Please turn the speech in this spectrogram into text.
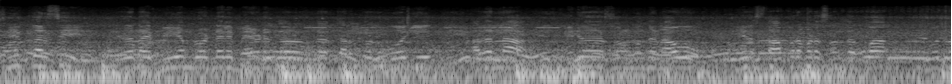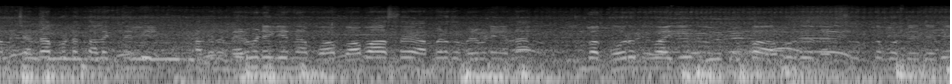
ಸ್ವೀಕರಿಸಿ ಇದನ್ನು ಬಿ ಎಂ ರೋಡ್ನಲ್ಲಿ ಮೆರವಣಿಗೆ ಕರ್ಕೊಂಡು ಹೋಗಿ ಅದನ್ನು ವಿಡಿಯೋ ಮುಂದೆ ನಾವು ಏನು ಸ್ಥಾಪನೆ ಮಾಡೋ ಸಂದರ್ಭ, ಇವತ್ತು ನಮ್ಮ ಚಂದ್ರಪುಟ್ಟ ತಾಲೂಕಿನಲ್ಲಿ ಅದರ ಮೆರವಣಿಗೆಯನ್ನು ಬಾಬಾ ಸಾಹೇಬ್ ಅಂಬೇಡ್ಕರ್ ಮೆರವಣಿಗೆಯನ್ನು ತುಂಬ ಗೌರವವಾಗಿ ತುಂಬ ಅಭಿವೃದ್ಧಿ ನಡೆಸುತ್ತಾ ಬರ್ತಿದ್ದೇವೆ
